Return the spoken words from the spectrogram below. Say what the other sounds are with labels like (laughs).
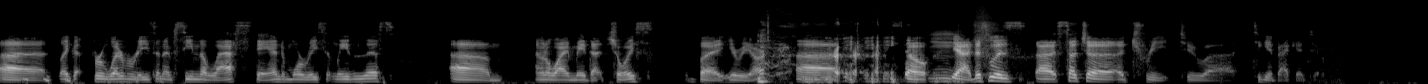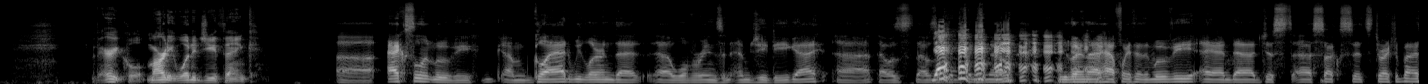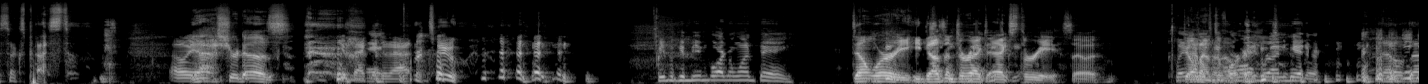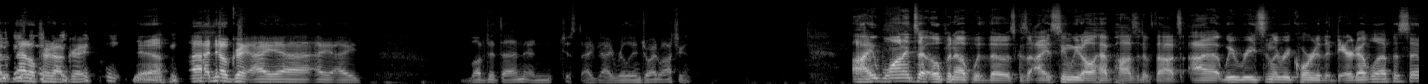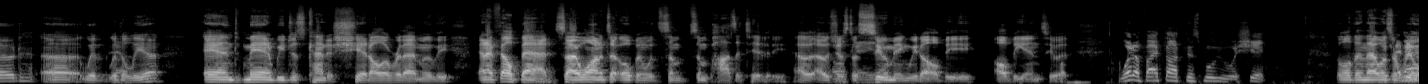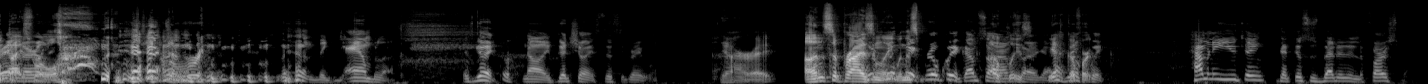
Uh like for whatever reason i've seen the last stand more recently than this. Um i don't know why i made that choice but here we are. (laughs) Uh, so mm. yeah, this was uh, such a, a, treat to uh, to get back into. Very cool, Marty. What did you think? Uh, excellent movie. I'm glad we learned that uh, Wolverine's an MGD guy. Uh, that was that was a good thing to know. we learned that halfway through the movie, and uh, just uh, sucks. It's directed by a sex pest. (laughs) oh yeah. yeah, sure does. Get back into (laughs) that too. People can be more than one thing. Don't worry, he doesn't direct X three, so don't have to worry. Run hitter. (laughs) that'll, that'll, that'll, turn out great. Yeah. Uh, no, great. I, uh, I, I loved it then, and just I, I really enjoyed watching it. I wanted to open up with those because I assume we'd all have positive thoughts. I, we recently recorded the Daredevil episode uh, with with yeah. Aaliyah, and man, we just kind of shit all over that movie, and I felt bad. Mm. So I wanted to open with some some positivity. I, I was just okay, assuming yeah. we'd all be I'll be into it. What if I thought this movie was shit? Well, then that was a real dice roll. (laughs) (laughs) the gambler. It's good. No, good choice. This is a great one. Yeah. All right. Unsurprisingly, real, real when quick, this real quick, I'm sorry. Oh, please. Sorry. Yeah, go for quick. it. How many of you think that this was better than the first one?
